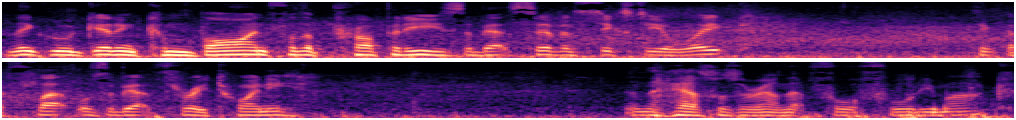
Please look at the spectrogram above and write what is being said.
I think we're getting combined for the properties about 760 a week. I think the flat was about 320 and the house was around that 440 mark.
